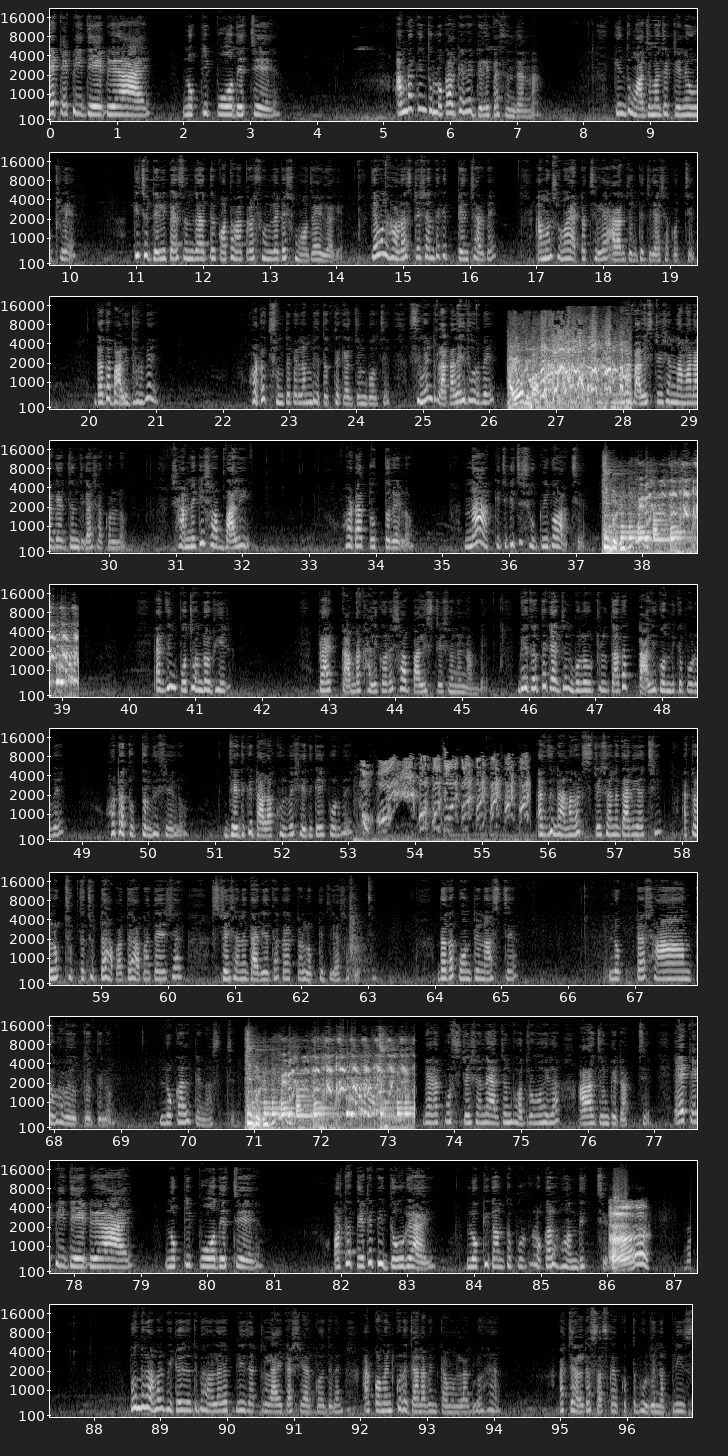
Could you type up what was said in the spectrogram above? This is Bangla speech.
E te pidebrai নকি কি আমরা কিন্তু লোকাল ট্রেনের ডেলি প্যাসেঞ্জার না। কিন্তু মাঝে মাঝে ট্রেনে উঠলে কিছু ডেলি প্যাসেঞ্জারদের কথাবার্তা শুনলে বেশ মজাই লাগে। যেমন হাওড়া স্টেশন থেকে ট্রেন ছাড়বে, এমন সময় একটা ছেলে আর একজনকে জিজ্ঞাসা করছে, দাদা, বালি ধরবে? হঠাৎ শুনতে পেলাম ভেতর থেকে একজন বলছে, সিমেন্ট লাগালেই ধরবে। আমার বালি স্টেশন নামার আগে একজন জিজ্ঞাসা করল, সামনে কি সব বালি? হঠাৎ উত্তর এলো, না, কিছু কিছু সুগ্রীবও আছে। একদিন প্রচণ্ড ভিড়, প্রায় কামরা খালি করে সব বালি স্টেশনে নামবে। ভেতর থেকে একজন বলে উঠল, দাদা বালি কোন দিকে পড়বে? হঠাৎ উত্তর ভেসে এলো, যেদিকে টালা খুলবে, সেদিকেই পড়বে। একদিন রানাঘাট স্টেশনে দাঁড়িয়ে আছি একটা লোক ছুটতে ছুটতে হাঁপাতে হাঁপাতে এসে স্টেশনে দাঁড়িয়ে থাকা একটা লোককে জিজ্ঞাসা করছে। দাদা কোন ট্রেন আসছে? লোকটা শান্তভাবে উত্তর দিল লোকাল ট্রেন আসছে। ব্যারাকপুর স্টেশনে একজন ভদ্রমহিলা আর একজনকে ডাকছে এ টেপি দে বেড়ায় নক্কি পো দেছে অর্থাৎ এ টেপি দৌড়ে আয় লক্ষ্মীকান্তপুর লোকাল হর্ন দিচ্ছে। বন্ধুরা, আমার ভিডিও যদি ভালো লাগে প্লিজ একটা লাইক আর শেয়ার করে দেবেন। আর কমেন্ট করে জানাবেন কেমন লাগল হ্যাঁ? আর চ্যানেলটা সাবস্ক্রাইব করতে ভুলবেন না প্লিজ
